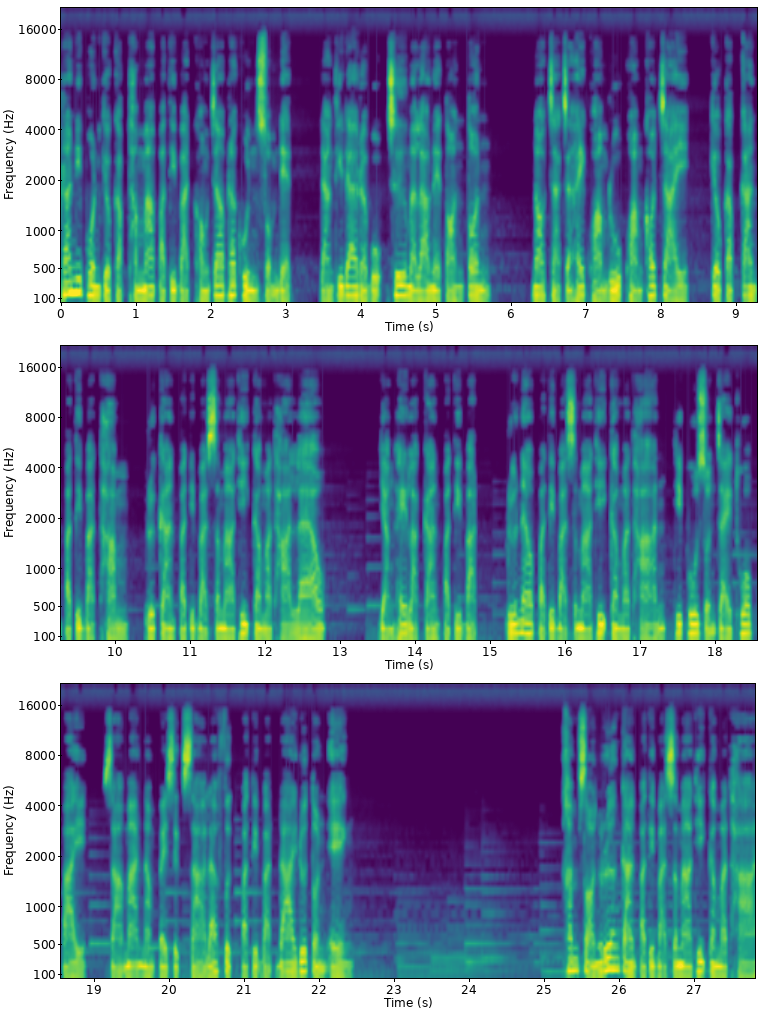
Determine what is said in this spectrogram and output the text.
พระนิพนธ์เกี่ยวกับธรรมะปฏิบัติของเจ้าพระคุณสมเด็จ ดังที่ได้ระบุชื่อมาแล้วในตอนต้น นอกจากจะให้ความรู้ความเข้าใจ กี่ยวกับการปฏิบัติธรรม หรือการปฏิบัติสมาธิกรรมฐานแล้ว ยังให้หลักการปฏิบัติ หรือแนวปฏิบัติสมาธิกรรมฐานที่ผู้สนใจทั่วไป สามารถนำไปศึกษาและฝึกปฏิบัติได้ด้วยตนเองคำสอนเรื่องการปฏิบัติสมาธิกรรมฐาน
